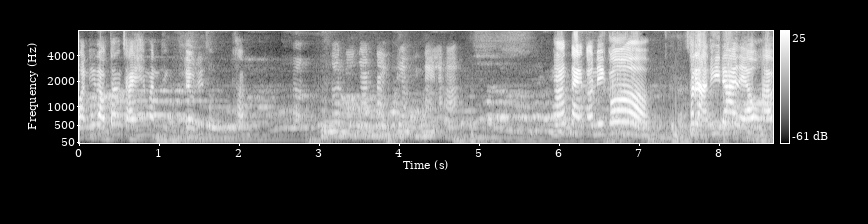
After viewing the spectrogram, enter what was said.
วันที่เราตั้งใจให้มันถึงเร็วที่สุดครับตอนนี้งานแต่งเตรียมถึงไหนแล้วคะงานแต่งตอนนี้ก็สถานที่ได้แล้วครับ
